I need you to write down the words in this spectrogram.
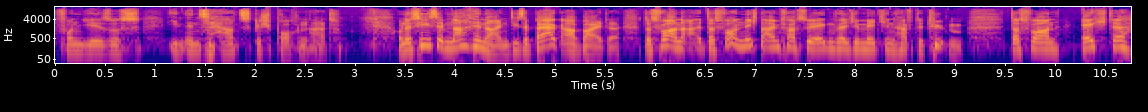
von Jesus ihnen ins Herz gesprochen hat. Und es hieß im Nachhinein, diese Bergarbeiter, das waren, das waren nicht einfach so irgendwelche mädchenhafte Typen. Das waren echte,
